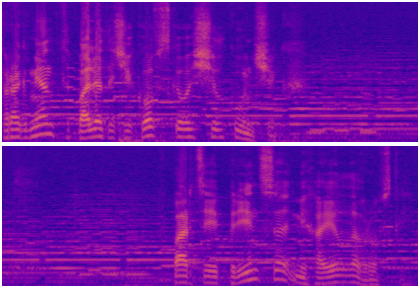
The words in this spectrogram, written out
Фрагмент балета Чайковского «Щелкунчик». В партии принца Михаил Лавровский.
